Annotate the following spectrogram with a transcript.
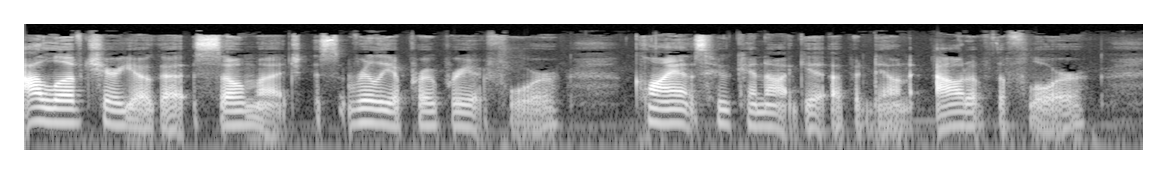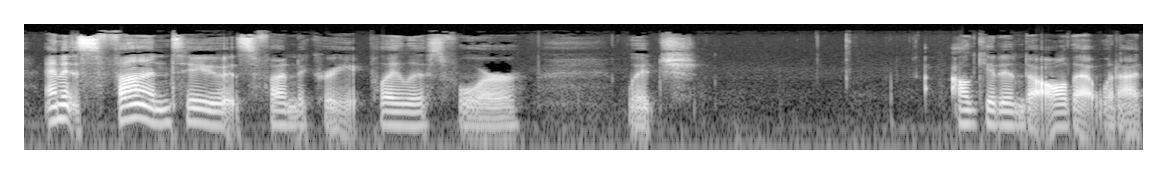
I love chair yoga so much. It's really appropriate for clients who cannot get up and down out of the floor. And it's fun too. It's fun to create playlists for which I'll get into all that when I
